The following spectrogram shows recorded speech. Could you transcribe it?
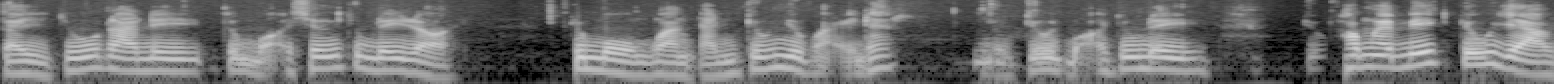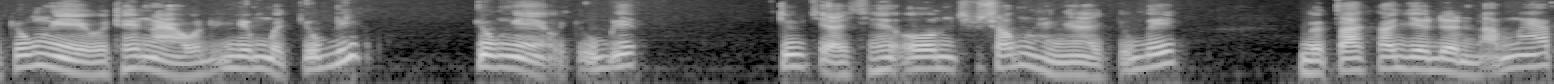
tại vì chú ra đi chú bỏ xứ chú đi rồi. Chú buồn hoàn cảnh chú như vậy đó. Rồi chú bỏ chú đi không ai biết chú giàu chú nghèo thế nào nhưng mà chú biết chú nghèo chú biết chú chạy xe ôm chú sống hàng ngày chú biết người ta có gia đình ấm áp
